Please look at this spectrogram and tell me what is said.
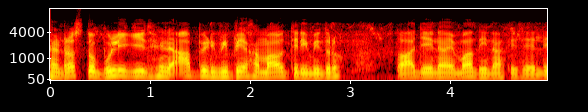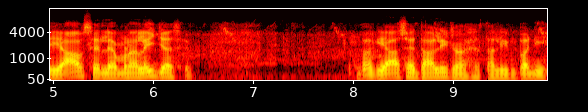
હે રસ્તો ભૂલી ગઈ છે ને આપણી બી ભેહામાં આવતી રહી મિત્રો. તો આજે એને અહીં બાંધી નાખી છે એટલે એ આવશે એટલે હમણાં લઈ જશે. બાકી આ છે ધાલીન છે ધાલીન પાડી.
